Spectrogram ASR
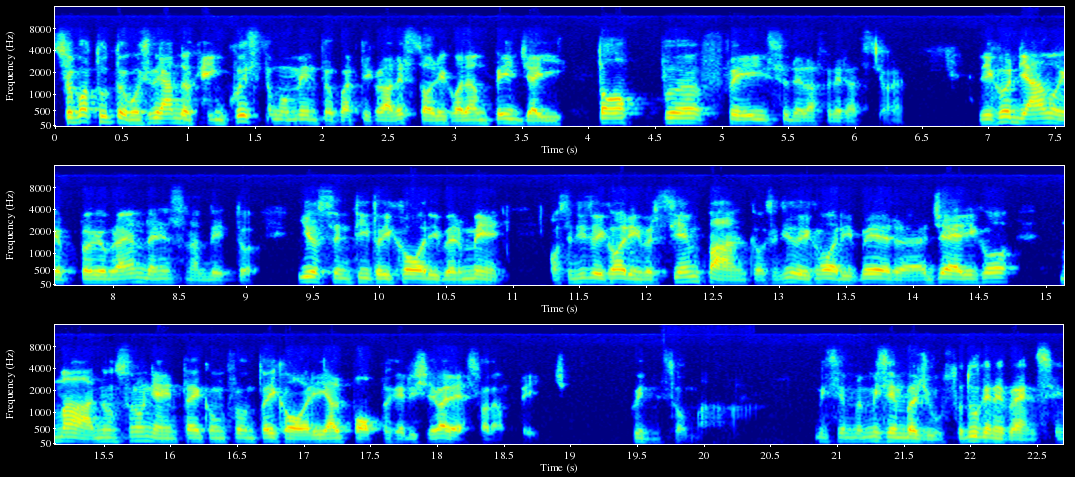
soprattutto considerando che in questo momento particolare storico Adam Page è il top face della federazione. Ricordiamo che proprio Brian Dennison ha detto io ho sentito i cori per me, ho sentito i cori per CM Punk, ho sentito i cori per Jericho, ma non sono niente in confronto ai cori al pop che riceve adesso Adam Page. Quindi insomma, mi sembra, mi sembra giusto. Tu che ne pensi?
